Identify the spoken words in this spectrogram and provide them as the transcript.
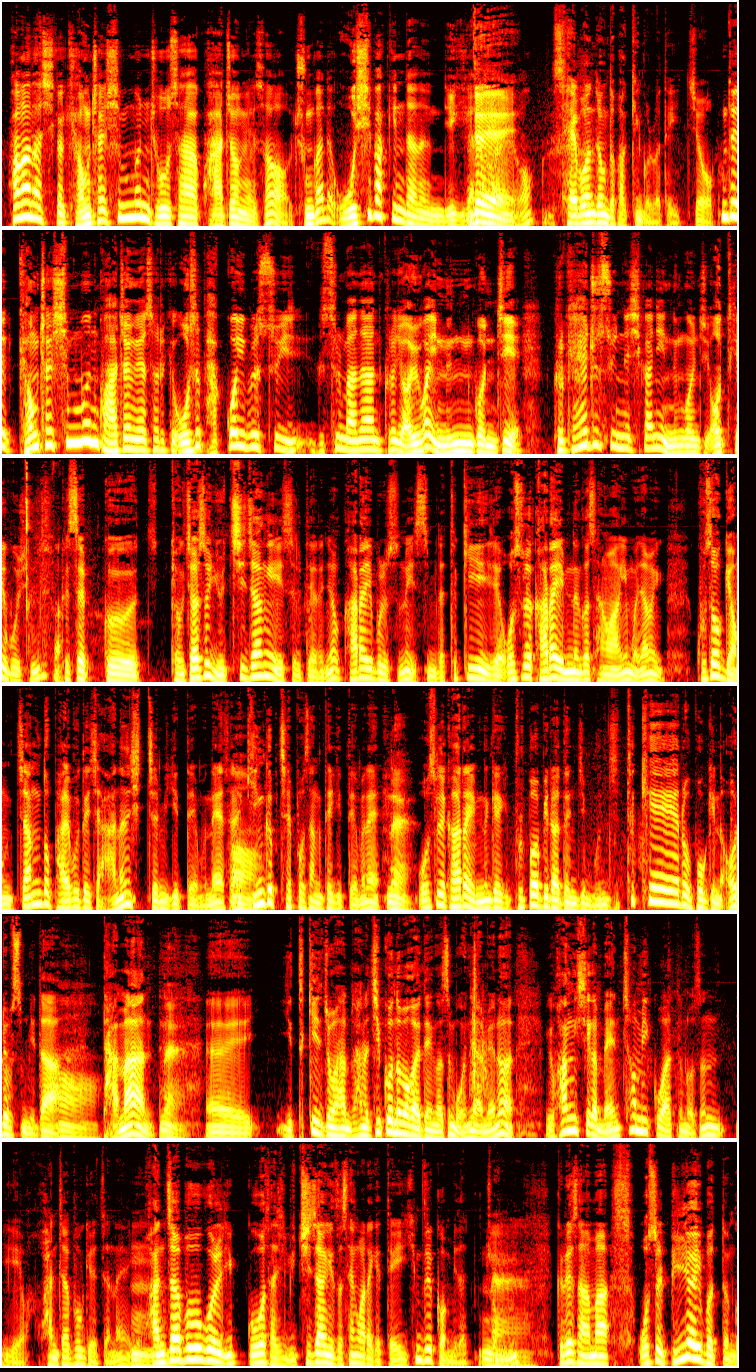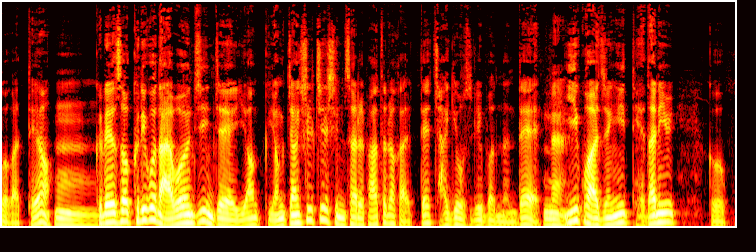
황하나 씨가 경찰 신문 조사 과정에서 중간에 옷이 바뀐다는 얘기가 네. 나와요. 세 번 정도 바뀐 걸로 돼 있죠. 근데 경찰 신문 과정에서 이렇게 옷을 바꿔 입을 수 있을 만한 그런 여유가 있는 건지, 그렇게 해줄 수 있는 시간이 있는 건지 어떻게 보십니까? 글쎄 그 경찰서 유치장에 있을 때는요 갈아입을 수는 있습니다. 특히 이제 옷을 갈아입는 그 상황이 뭐냐면 구속 영장도 발부되지 않은 시점이기 때문에 사실 어. 긴급 체포 상태이기 때문에 네. 옷을 갈아입는 게 불법이라든지 문제 특혜로 보기는 어렵습니다. 어. 다만 네. 에, 이 특히 좀 하나 짚고 넘어가야 되는 것은 뭐냐면은 이황 씨가 맨 처음 입고 왔던 옷은 이게 환자복이었잖아요. 음. 환자복을 입고 사실 유치장에서 생활하기 되게 힘들 겁니다. 좀. 네. 그래서 아마 옷을 빌려 입었던 것 같아요. 음. 그래서 그리고 나머지 이제 영, 영장 실질 심사를 받으러 갈 때 자기 옷을 입었는데 네. 이 과정이 대단히 그,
